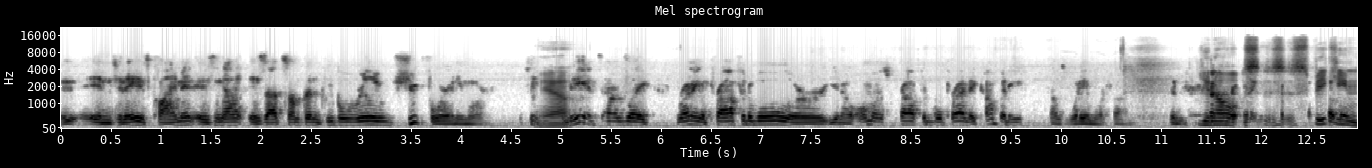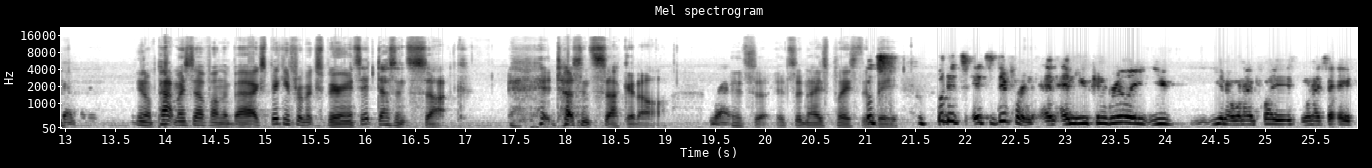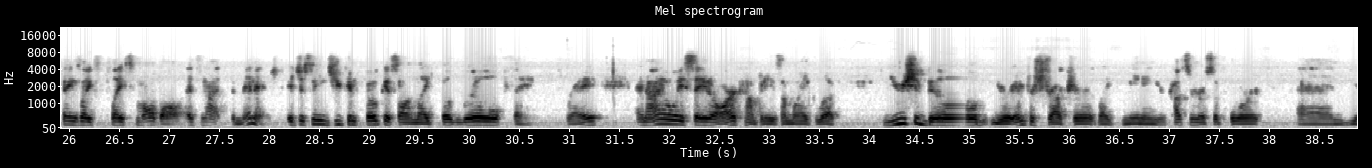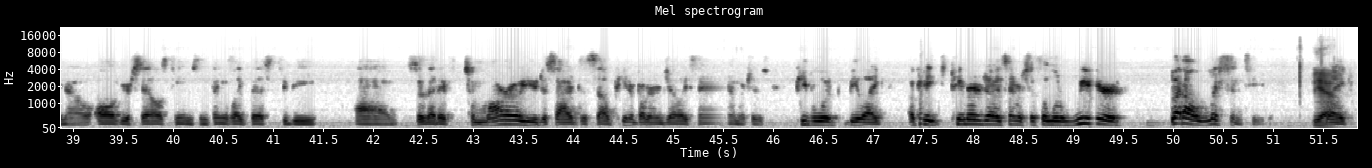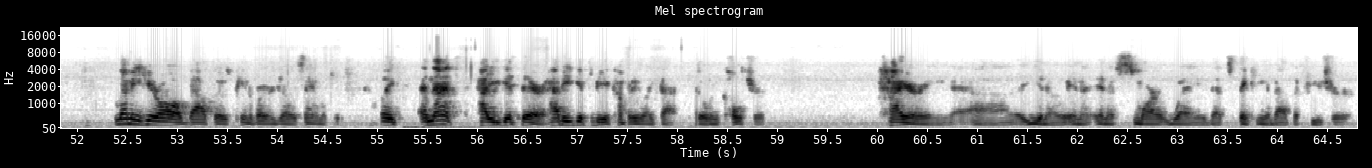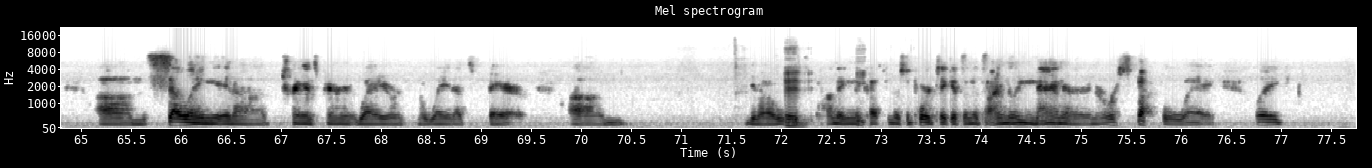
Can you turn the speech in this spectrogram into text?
in today's climate, isn't that is that something people really shoot for anymore? Yeah. to me, it sounds like running a profitable or you know almost profitable private company sounds way more fun. Than You know, s- a s- public speaking company. You know, pat myself on the back. Speaking from experience, it doesn't suck. It doesn't suck at all. right? It's a it's a nice place to But, be. but it's it's different, and and you can really you you know when I play when I say things like play small ball, it's not diminished. It just means you can focus on like the little things, right? And I always say to our companies, I'm like, look, you should build your infrastructure, like meaning your customer support and you know all of your sales teams and things like this to be um, so that if tomorrow you decide to sell peanut butter and jelly sandwiches, people would be like, okay, peanut butter and jelly sandwich is a little weird, but I'll listen to you. Yeah. Like, let me hear all about those peanut butter and jelly sandwiches. Like, and that's how you get there. How do you get to be a company like that? Building culture, hiring, uh, you know, in a, in a smart way that's thinking about the future, um, selling in a transparent way or in a way that's fair. Um, you know, It- responding the customer support tickets in a timely manner, in a respectful way. Like,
